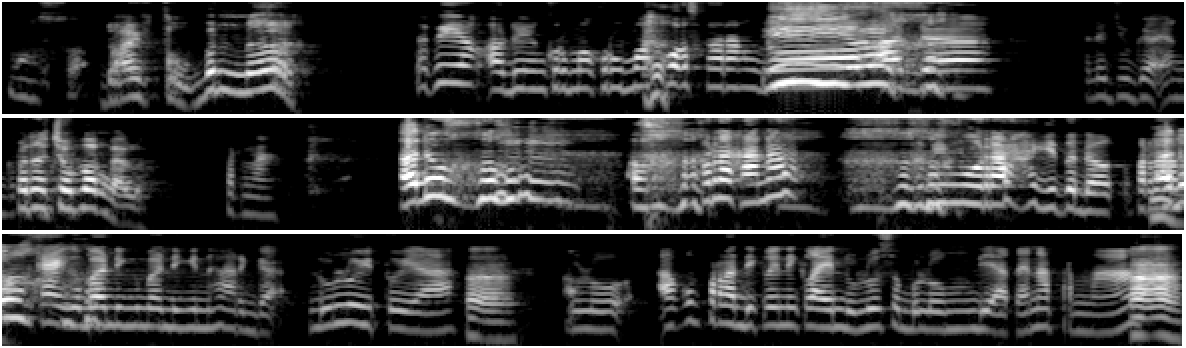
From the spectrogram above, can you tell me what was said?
Masa? drive thru, bener. Tapi yang ada yang ke rumah ke rumah kok sekarang dok. Iya. Ada. Ada juga yang ke Pernah coba nggak lo? Pernah. Aduh, Pernah karena lebih murah gitu dok. Pernah Aduh. kayak ngebanding-bandingin harga. Dulu itu ya. Heeh. Dulu aku pernah di klinik lain dulu sebelum di Athena pernah. Heeh.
